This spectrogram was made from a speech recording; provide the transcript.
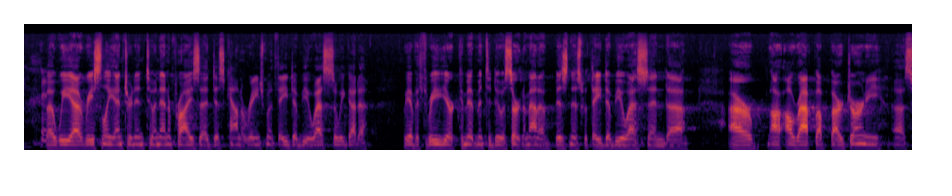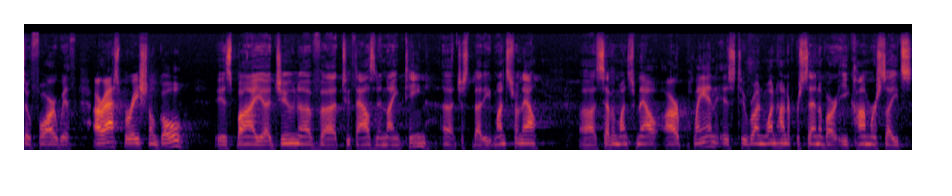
but we uh, recently entered into an enterprise uh, discount arrangement with AWS, so we got a, we have a three-year commitment to do a certain amount of business with AWS, and uh, our, I'll wrap up our journey uh, so far with our aspirational goal is by uh, June of uh, 2019, uh, just about eight months from now, uh, seven months from now, our plan is to run 100% of our e-commerce sites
